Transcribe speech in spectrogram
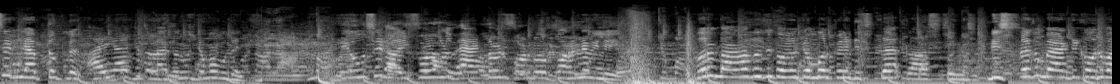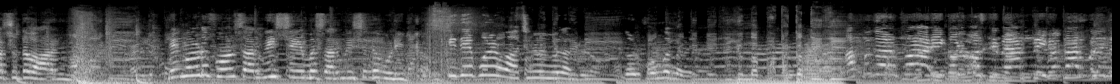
യൂസ്ഡ് ലാപ്ടോപ്പ് അയ്യായിരത്തി തൊള്ളായിരത്തി തൊണ്ണൂറ്റൊമ്പത് മുതൽ. യൂസ്ഡ് ഐഫോണുകളും ആൻഡ്രോയിഡ് ഫോണുകളും കുറഞ്ഞ വിലയിൽ. വെറും നാനൂറ്റി തൊണ്ണൂറ്റൊമ്പത് റുപ്യ ഡിസ്പ്ലേ ഗ്ലാസ് ചേഞ്ച് ഡിസ്പ്ലേക്കും ബാറ്ററിക്കും ഒരു വർഷത്തെ വാറണ്ടി ഞങ്ങളുടെ ഫോൺ സർവീസ് ചെയ്യുമ്പോൾ സർവീസിന്റെ കൂടി ഇരിക്കാം. ഇതേപോലെ വാച്ചുകൾ നിങ്ങൾ കണ്ടു? അപ്പൊ അരീക്കോട് ഫസ്റ്റ് ബാറ്ററി ഇരുപത്തി ആറ് മുതൽ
